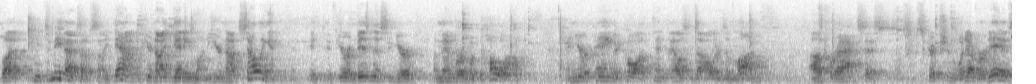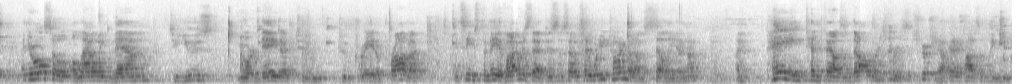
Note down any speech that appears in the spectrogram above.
But I mean, to me, that's upside down. If you're not getting money, you're not selling anything. If, if you're a business and you're a member of a co-op, and you're paying the co-op $10,000 a month uh, for access, subscription, whatever it is, and you're also allowing them to use your data to, to create a product, it seems to me, if I was that business, I would say, what are you talking about I'm selling? I'm not, I'm paying $10,000 for a subscription. How can I possibly be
